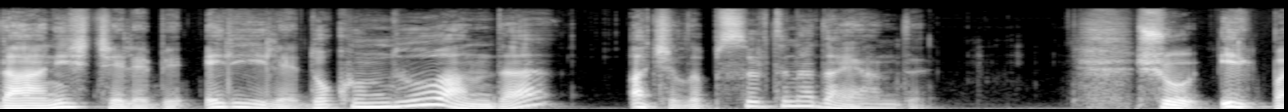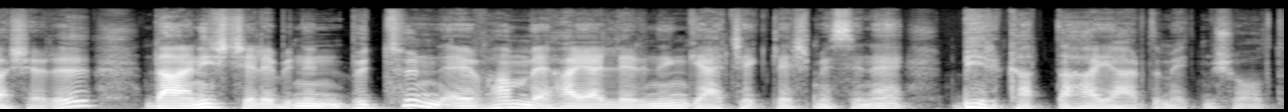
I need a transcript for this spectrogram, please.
Daniş Çelebi eliyle dokunduğu anda açılıp sırtına dayandı. Şu ilk başarı Daniş Çelebi'nin bütün evham ve hayallerinin gerçekleşmesine bir kat daha yardım etmiş oldu.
